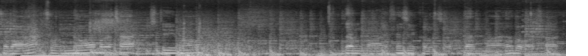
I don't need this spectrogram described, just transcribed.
So my actual normal attacks do more than my physical than my other attack.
